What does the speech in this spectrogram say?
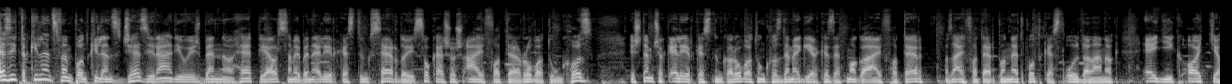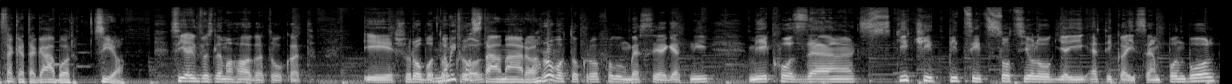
Ez itt a 90.9 Jazzy Rádió és benne a Happy Hour, amelyben elérkeztünk szerdai szokásos iFater rovatunkhoz, és nem csak elérkeztünk a rovatunkhoz, de megérkezett maga iFater, az iFater.net podcast oldalának egyik atya, Fekete Gábor. Szia! Szia, üdvözlöm a hallgatókat! és robotokról. Na, mit hoztál mára? Robotokról fogunk beszélgetni, méghozzá kicsit, picit szociológiai, etikai szempontból,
